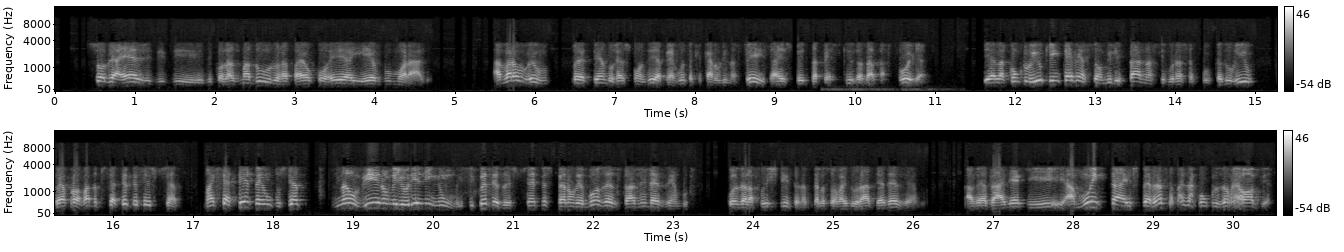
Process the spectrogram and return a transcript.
sob a égide de Nicolás Maduro, Rafael Correa e Evo Morales. Agora eu pretendo responder a pergunta que a Carolina fez a respeito da pesquisa Datafolha ela concluiu que a intervenção militar na segurança pública do Rio foi aprovada por 76%, mas 71% não viram melhoria nenhuma e 52% esperam ver bons resultados em dezembro, quando ela foi extinta, né? porque ela só vai durar até dezembro. A verdade é que há muita esperança, mas a conclusão é óbvia.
